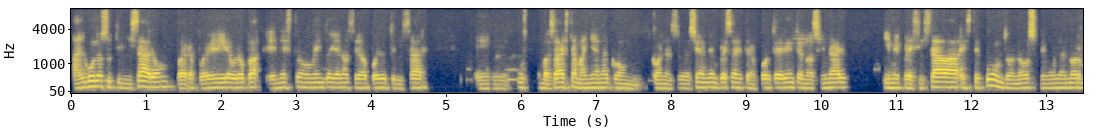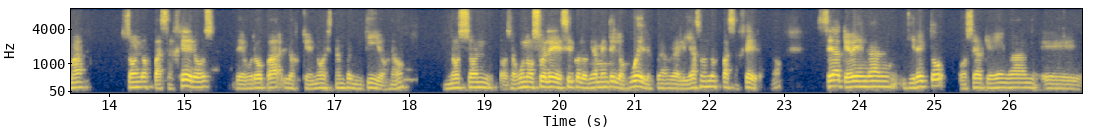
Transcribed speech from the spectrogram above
algunos utilizaron para poder ir a Europa, en este momento ya no se va a poder utilizar eh, justo conversaba esta mañana con, con, la Asociación de Empresas de Transporte Aéreo Internacional y me precisaba este punto, ¿no? Según la norma, son los pasajeros de Europa los que no están permitidos, ¿no? No son, o sea, uno suele decir coloquialmente los vuelos, pero en realidad son los pasajeros, ¿no? Sea que vengan directo o sea que vengan eh,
